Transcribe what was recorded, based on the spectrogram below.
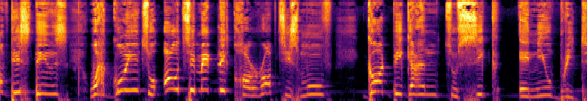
of these things were going to ultimately corrupt his move, God began to seek a new breed.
